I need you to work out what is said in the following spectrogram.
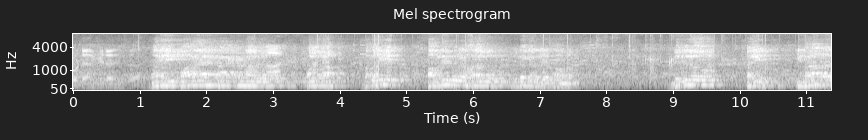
ఉంటాయి మరి పారాయణ కార్యక్రమాలు హృదయపూర్వకాలు కృతజ్ఞతలు చేస్తా ఉన్నాం. మిత్రులు మరి ఈ సనాతన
